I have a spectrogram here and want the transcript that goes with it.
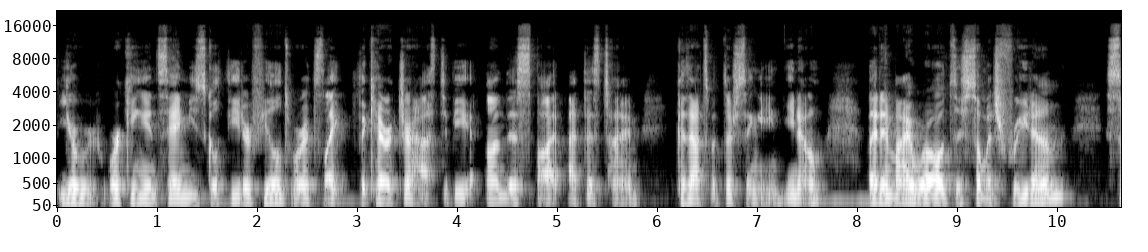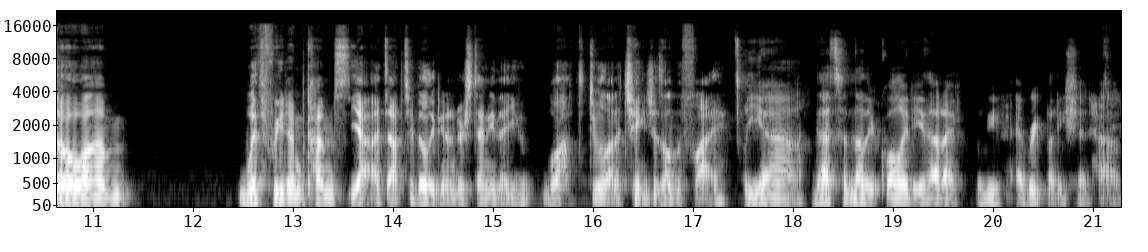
you're working in say a musical theater field where it's like the character has to be on this spot at this time because that's what they're singing, you know. But in my world, there's so much freedom. So um, with freedom comes yeah adaptability and understanding that you will have to do a lot of changes on the fly Yeah. That's another quality that I believe everybody should have.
